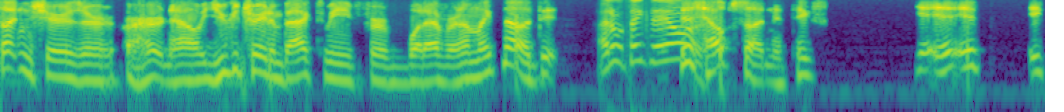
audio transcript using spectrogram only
Sutton shares are, are hurt now. You could trade them back to me for whatever." And I'm like, "No, th- I don't think they are. this helps Sutton. It takes yeah, it, it it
